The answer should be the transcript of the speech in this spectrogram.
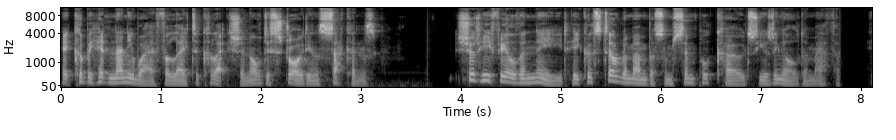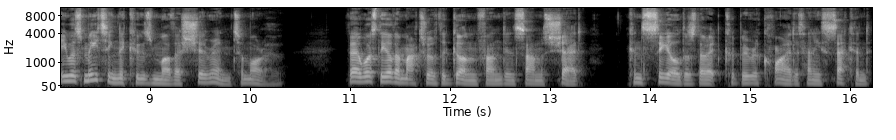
It could be hidden anywhere for later collection or destroyed in seconds. Should he feel the need, he could still remember some simple codes using older methods. He was meeting Niku's mother Shirin tomorrow. There was the other matter of the gun found in Sam's shed, concealed as though it could be required at any second.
